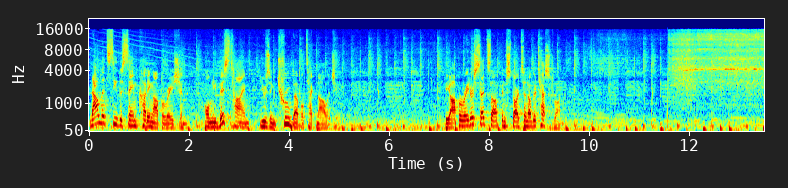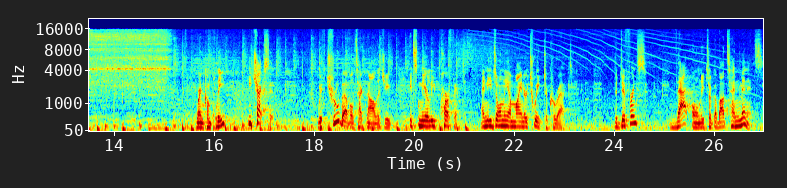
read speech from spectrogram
Now let's see the same cutting operation, only this time using true bevel technology. The operator sets up and starts another test run. When complete, he checks it. With true bevel technology, it's nearly perfect and needs only a minor tweak to correct. The difference? That only took about 10 minutes.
